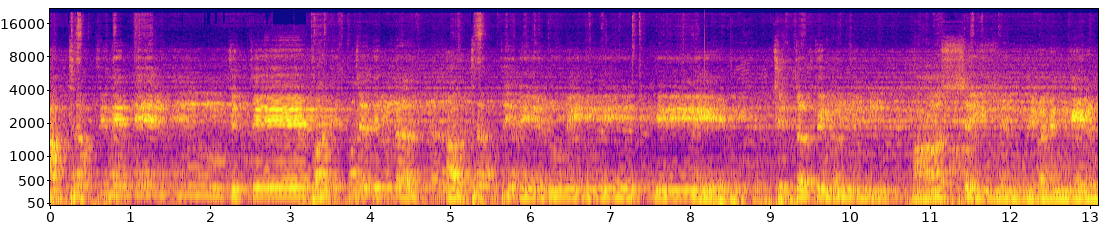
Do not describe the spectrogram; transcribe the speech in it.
അർത്ഥത്തിനെന്നെ ചിത്തെ പഠിച്ചതില്ല അർത്ഥത്തിനേതുമേ ചിത്തത്തിൽ ആശയില്ലെന്നിവനെങ്കിലും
